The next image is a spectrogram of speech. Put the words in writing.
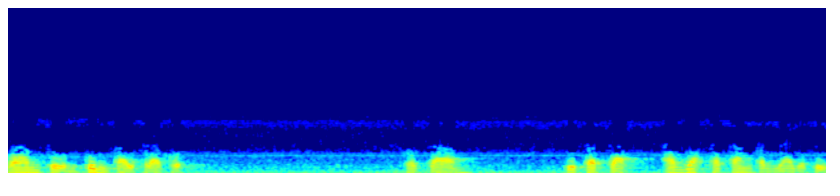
ความสื่อมขึ้นไปปรากฏข้อสามจิตจักอัญญะกตังปัญญาจติ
